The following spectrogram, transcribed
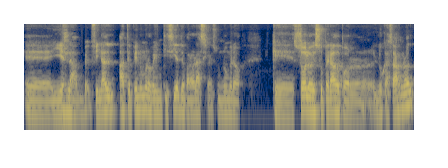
Eh, y es la final ATP número 27 para Horacio. Es un número que solo es superado por Lucas Arnold.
